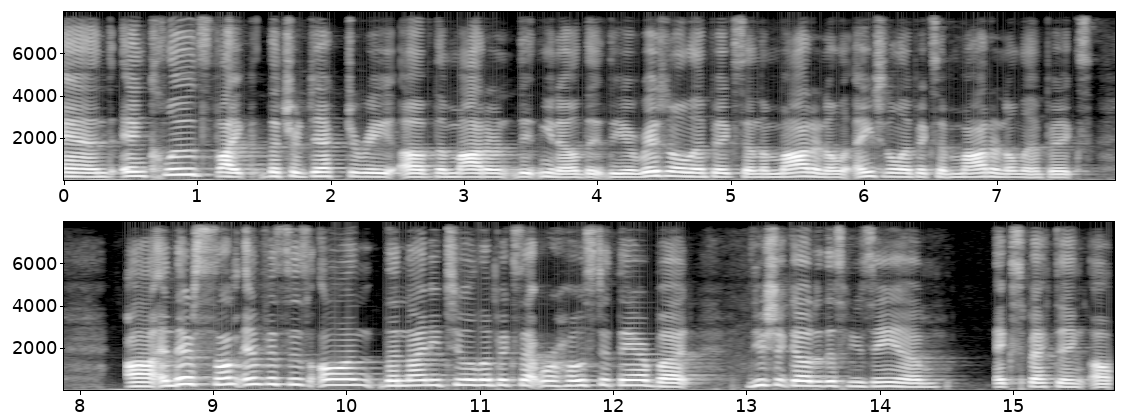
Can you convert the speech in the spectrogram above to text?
and includes like the trajectory of the modern, the, you know, the the original Olympics and the modern ancient Olympics and modern Olympics. Uh, and there's some emphasis on the 92 Olympics that were hosted there, but you should go to this museum expecting a,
